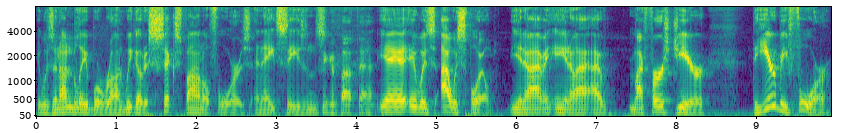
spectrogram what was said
It was an unbelievable run. We go to six Final Fours in eight seasons. Think about that. Yeah, it was. I was spoiled. You know, I mean, you know, I, I my first year, the year before,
